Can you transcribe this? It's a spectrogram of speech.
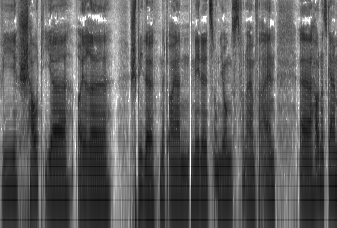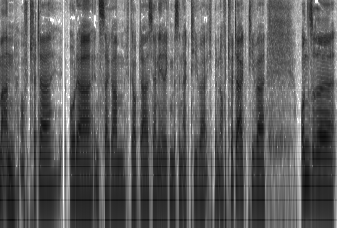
Wie schaut ihr eure Spiele mit euren Mädels und Jungs von eurem Verein. Äh, haut uns gerne mal an auf Twitter oder Instagram. Ich glaube, da ist Jan Erik ein bisschen aktiver. Ich bin auf Twitter aktiver. Unsere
